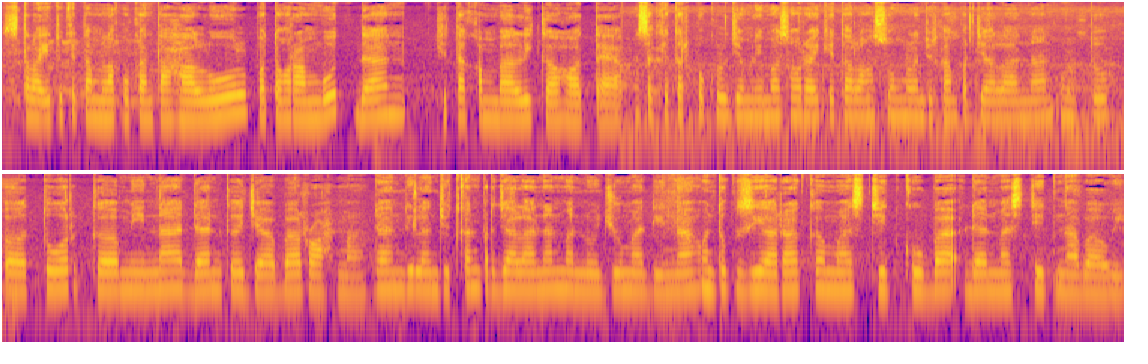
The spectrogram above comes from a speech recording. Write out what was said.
Setelah itu kita melakukan tahalul, potong rambut, dan kita kembali ke hotel. Sekitar pukul jam 5 sore kita langsung melanjutkan perjalanan untuk uh, tour ke Mina dan ke Jabal Rahmah dan dilanjutkan perjalanan menuju Madinah untuk ziarah ke Masjid Kuba dan Masjid Nabawi.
